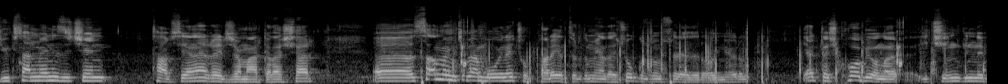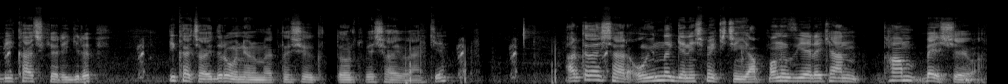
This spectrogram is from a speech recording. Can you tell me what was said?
yükselmeniz için tavsiyeler vereceğim arkadaşlar. Ee, sanmayın ki ben bu oyuna çok para yatırdım ya da çok uzun süredir oynuyorum. Yaklaşık hobi için günde birkaç kere girip birkaç aydır oynuyorum yaklaşık 4-5 ay belki. Arkadaşlar oyunda gelişmek için yapmanız gereken tam 5 şey var.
